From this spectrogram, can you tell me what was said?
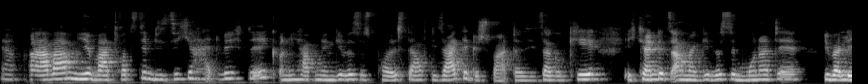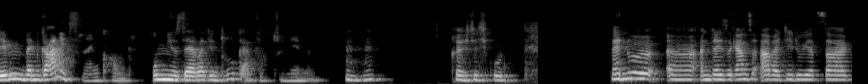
Ja. Aber mir war trotzdem die Sicherheit wichtig und ich habe mir ein gewisses Polster auf die Seite gespart, dass ich sage, okay, ich könnte jetzt auch mal gewisse Monate überleben, wenn gar nichts reinkommt, um mir selber den Druck einfach zu nehmen. Mhm. Richtig gut. Wenn du äh, an diese ganze Arbeit, die du jetzt da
